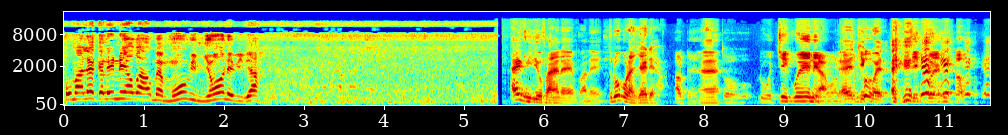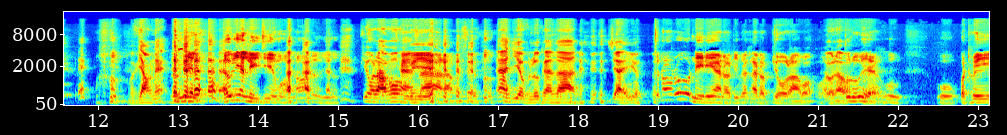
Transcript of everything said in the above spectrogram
ဟိုမှာလည်းကလေးနှစ်ယောက်ကအောင်မဲ့မုန်းပြီးမျောနေပြီဗျာ အဲ့ဗီဒီယိုဖိုင်လည်းဗာလဲသူတို့ကိုယ်တိုင်ရိုက်တဲ့ဟာဟုတ်တယ်အဲဟိုဟိုကြေကွဲနေတာပေါ့အဲကြေကွဲကြေကွဲတော့မပြောင်းနဲ့လုံးရလုံးရလေခြင်းပေါ့နော်အဲ့လိုမျိုးပျော်တာပေါ့ခံမေးစားရတာပေါ့အဲ့ကြီးကဘယ်လိုခံစားရလဲဆရာကြီးရောကျွန်တော်တို့အနေနဲ့ကတော့ဒီဘက်ကတော့ပျော်တာပေါ့ပျော်တာပေါ့သူတို့ရဲ့အခုဟိုပထွေး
